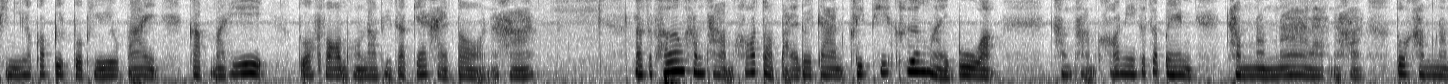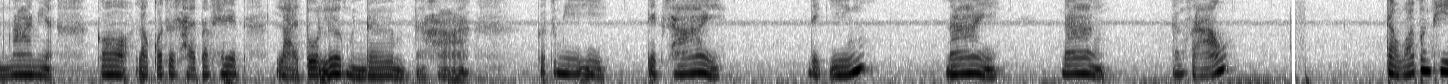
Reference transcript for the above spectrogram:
ทีนี้เราก็ปิดตัวพรีวิวไป กลับมาที่ตัวฟอร์มของเราที่จะแก้ไขต่อนะคะ เราจะเพิ่มคำถามข้อต่อไปโดยการคลิกที่เครื่องหมายบวกคำถามข้อนี้ก็จะเป็นคำนำหน้าแล้วนะคะ ตัวคำนำหน้าเนี่ยก็เราก็จะใช้ประเภทหลายตัวเลือกเหมือนเดิมนะคะ ก็จะมี เด็กชาย เด็กหญิง นาย นาง นางสาว แต่ว่าบางที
